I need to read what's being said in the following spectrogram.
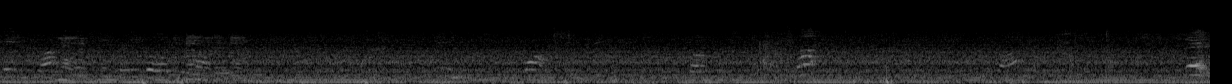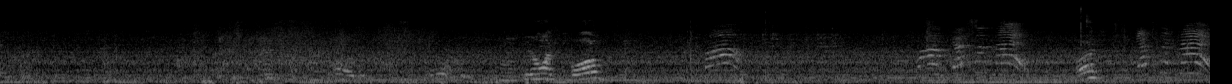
James, walk this before you go in the water. Walk. Walk. Walk. Walk. Hey. You don't want the ball? Mom. Mom, get the net. What? Get the net.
